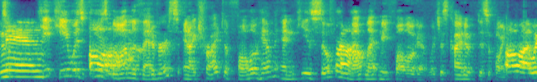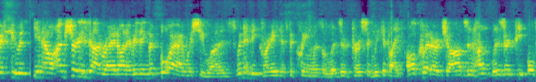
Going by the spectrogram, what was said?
Man. he, he was he's Oh. on the Fediverse, and I tried to follow him, and he has so far Oh. not let me follow him, which is kind of disappointing. Oh, I wish he was. You know, I'm sure he's not right on everything, but boy, I wish he was. Wouldn't it be great if the queen was a lizard person? We could like all quit our jobs and hunt lizard people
